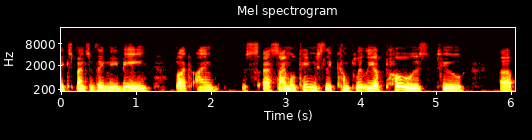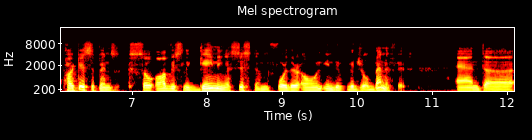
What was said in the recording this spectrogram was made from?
expensive they may be. But I'm uh, simultaneously completely opposed to uh, participants so obviously gaming a system for their own individual benefit and uh,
